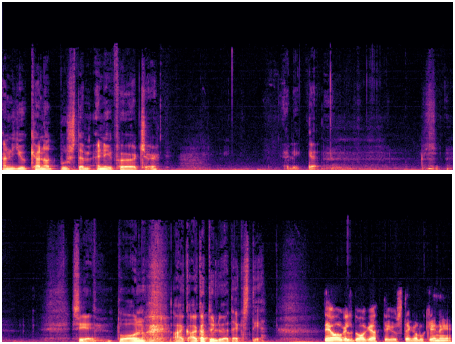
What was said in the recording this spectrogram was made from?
and you cannot push them any further. Eli tuo on aika, aika tylyä tekstiä. Joo, kyllä tuokin otti just, niin luki, niin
